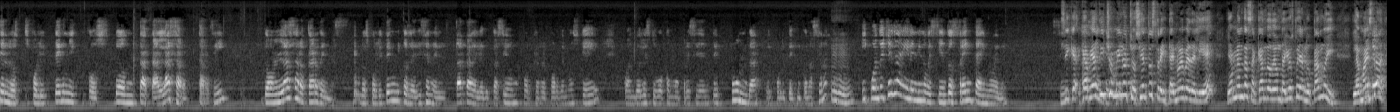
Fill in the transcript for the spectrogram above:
dicen los politécnicos, don Tata Lázaro, ¿sí? Don Lázaro Cárdenas los politécnicos le dicen el tata de la educación porque recordemos que cuando él estuvo como presidente funda el Politécnico Nacional. Y cuando llega él en 1939... Sí, que, habías dicho 1839 del IE, ya me anda sacando de onda, yo estoy anotando y la maestra,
